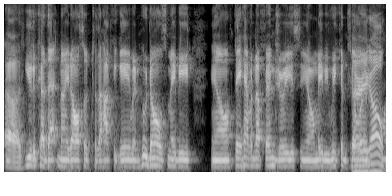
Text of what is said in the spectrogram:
uh, Utica that night, also to the hockey game. And who knows, maybe you know they have enough injuries. You know, maybe we can fill. There you in go.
